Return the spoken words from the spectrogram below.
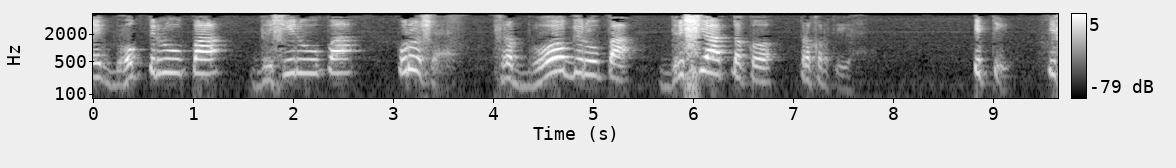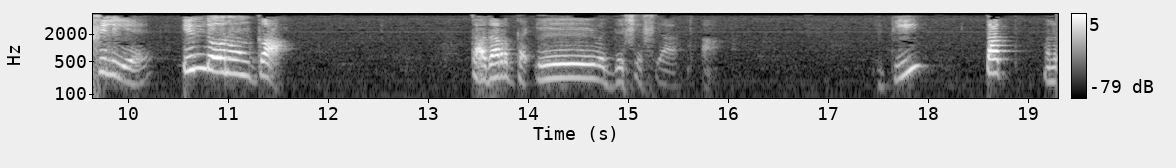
एक भोक्तृ रूपा दृषि रूपा पुरुष है। फिर भोग्य रूपा दृश्यात्मक प्रकृति है। इति, इसलिए इन दोनों का तदर्थ एव दृश्य तत्, मन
